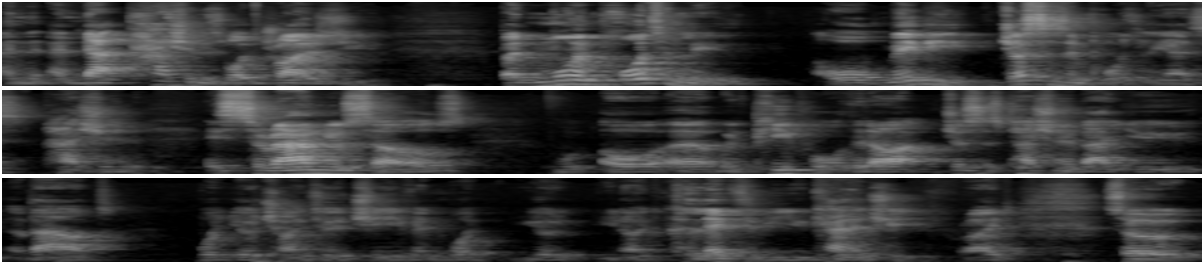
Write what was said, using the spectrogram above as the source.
and, and that passion is what drives you. But more importantly, or maybe just as importantly as passion, is surround yourselves or uh, with people that are just as passionate about you about what you're trying to achieve and what you're you know collectively you can achieve right so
